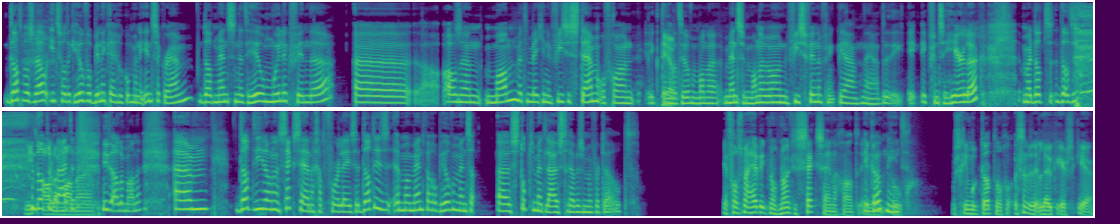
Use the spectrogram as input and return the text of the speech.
dat was wel iets wat ik heel veel binnenkreeg ook op mijn Instagram. Dat mensen het heel moeilijk vinden. Eh, als een man met een beetje een vieze stem. Of gewoon, ik denk Ja. dat heel veel mannen, mensen mannen gewoon vies vinden. Vind, ja, nou ja, de- ik, ik vind ze heerlijk. Maar dat, dat, Niet dat alle mannen. niet alle mannen. Ehm, dat die dan een seksscène gaat voorlezen. Dat is een moment waarop heel veel mensen eh, stopten met luisteren, hebben ze me verteld. Ja, volgens mij heb ik nog nooit een seksscène gehad in Ik een ook niet. boek. Misschien moet ik dat nog... Dat is een leuke eerste keer.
